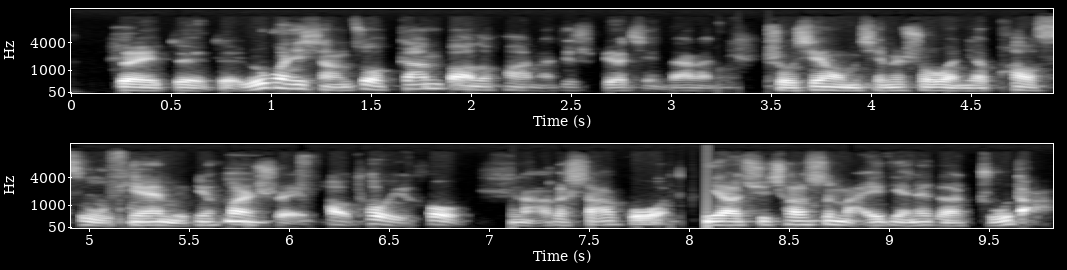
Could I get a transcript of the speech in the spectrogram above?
对对对，如果你想做干鲍的话呢，就是比较简单了。首先我们前面说过，你要泡四五天，每天换水，泡透以后拿个砂锅，你要去超市买一点那个竹打。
